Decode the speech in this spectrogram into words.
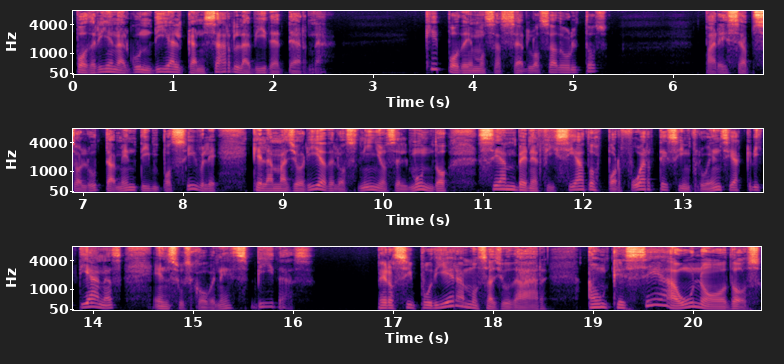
podrían algún día alcanzar la vida eterna. ¿Qué podemos hacer los adultos? Parece absolutamente imposible que la mayoría de los niños del mundo sean beneficiados por fuertes influencias cristianas en sus jóvenes vidas. Pero si pudiéramos ayudar, aunque sea uno o dos,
